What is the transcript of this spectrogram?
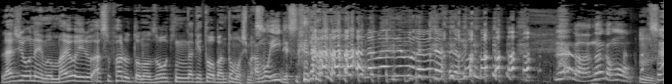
ラジオネーム、迷えるアスファルトの雑巾掛け当番と申しまあ、す。もういいです。名前でもうダメだダメだもうなんか、なんかもう、その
